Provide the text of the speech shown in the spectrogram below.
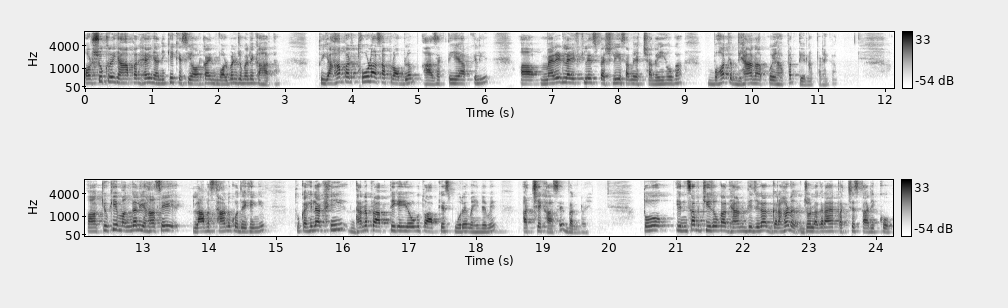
और शुक्र यहाँ पर है यानी कि किसी और का इन्वॉल्वमेंट जो मैंने कहा था। तो यहाँ पर थोड़ा सा प्रॉब्लम आ सकती है आपके लिए। मैरिड लाइफ के लिए स्पेशली ये समय अच्छा नहीं होगा। बहुत ध्यान आपको यहाँ पर देना पड़ेगा। आ, क्योंकि मंगल यहाँ से लाभ स्थान को देखेंगे तो कहीं ना कहीं धन प्राप्ति के योग तो आपके इस पूरे महीने में अच्छे खासे बन रहे हैं। तो इन सब चीज़ों का ध्यान दीजिएगा। ग्रहण जो लग रहा है 25 तारीख को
